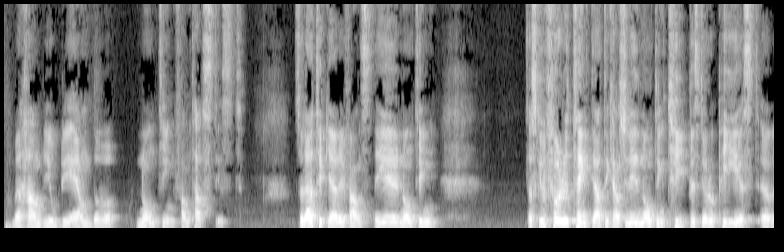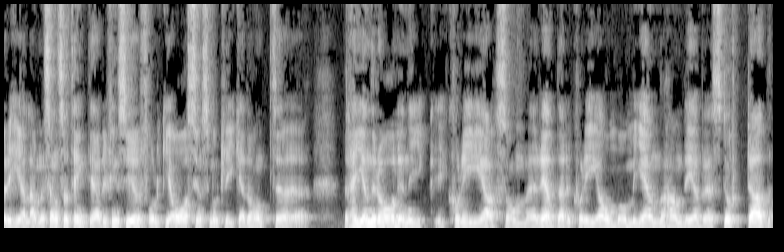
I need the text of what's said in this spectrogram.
men han gjorde ju ändå någonting fantastiskt. Så där tycker jag det fanns, det är någonting jag skulle förut tänkte att det kanske är någonting typiskt europeiskt över det hela men sen så tänkte jag det finns ju folk i Asien som gjort likadant. Eh, den här generalen i Korea som räddade Korea om och om igen och han blev störtad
